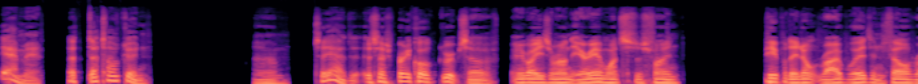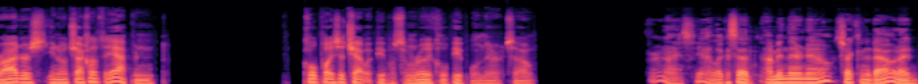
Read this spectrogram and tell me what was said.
Yeah, man, that that's all good. Um, so yeah, it's a pretty cool group. So if anybody's around the area and wants to find people they don't ride with and fellow riders, you know, check out the app and cool place to chat with people. Some really cool people in there. So Very nice. Yeah, like I said, I'm in there now, checking it out. I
